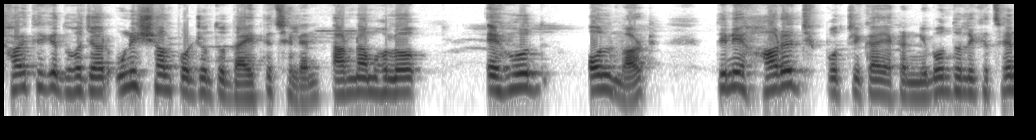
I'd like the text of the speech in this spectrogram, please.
ছয় থেকে দুহাজার উনিশ সাল পর্যন্ত দায়িত্বে ছিলেন, তার নাম হলো এহুদ অলমার্ট তিনি হারেজ পত্রিকায় একটা নিবন্ধ লিখেছেন,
